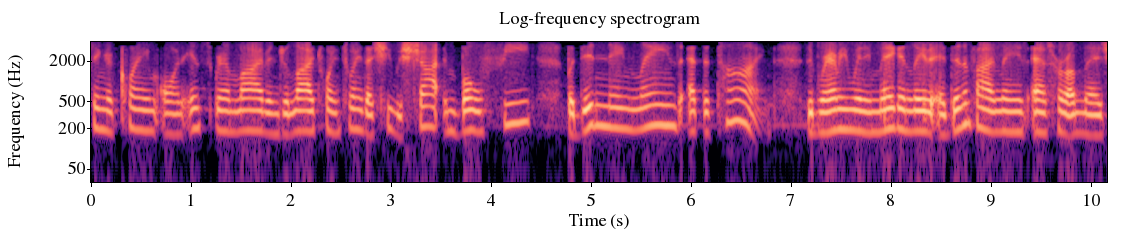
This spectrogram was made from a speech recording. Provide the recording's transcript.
singer claimed on Instagram Live in July 2020 that she was shot in both feet, but didn't name Lanez at the time. The Grammy-winning Megan later identified Lanez as her alleged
